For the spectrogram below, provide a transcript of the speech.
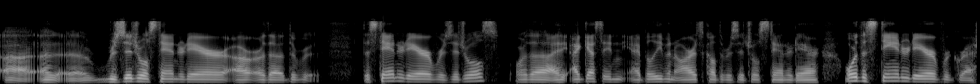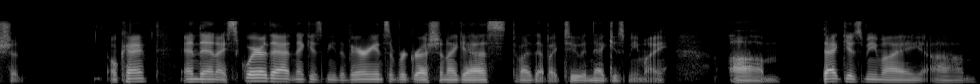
uh, a, a residual standard error or, or the, the the standard error of residuals, or the I, I, guess in I believe in R it's called the residual standard error, or the standard error of regression. Okay, and then I square that, and that gives me the variance of regression, I guess. Divide that by two, and that gives me my um, that gives me my um,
